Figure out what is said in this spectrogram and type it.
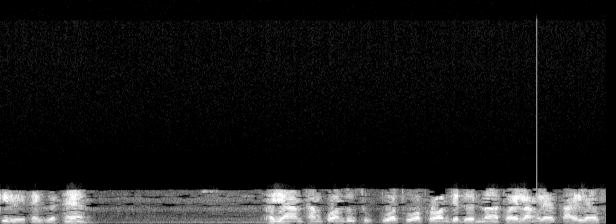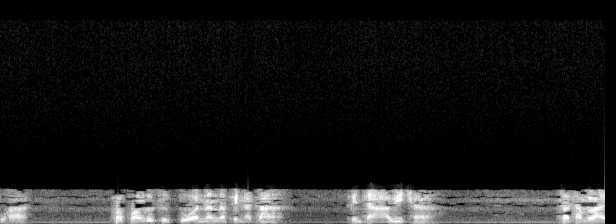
กิเลสให้เหือดแห้ง พยายามทำความรู้สึกตัวทั่วพร้อมจะเดินหน้าถอยหลังแลซ้ายแลขวา เพราะความรู้สึกตัวนั้นนะเป็นอัตตา เป็นตาอาวิชชา ถ้าทำลาย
